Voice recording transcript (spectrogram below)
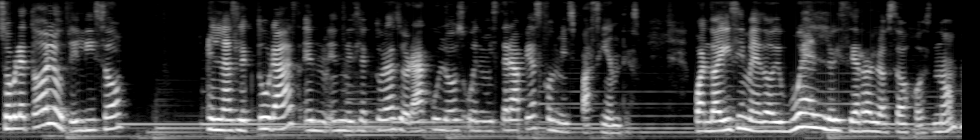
Sobre todo lo utilizo en las lecturas, en, mis lecturas de oráculos o en mis terapias con mis pacientes. Cuando ahí sí me doy vuelo y cierro los ojos, ¿no?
